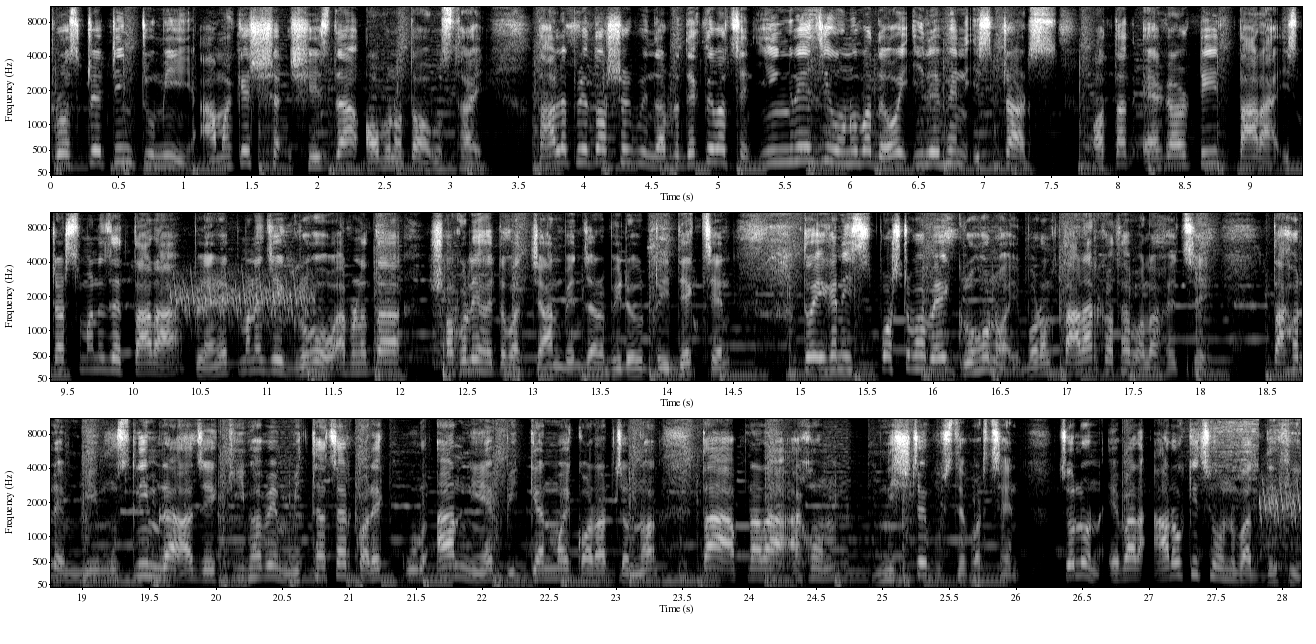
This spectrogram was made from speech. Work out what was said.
প্রস্ট্রেটিং টু মি আমাকে সেজদা অবনত অবস্থায়। তাহলে প্রিয় দর্শকবৃন্দ, আপনারা দেখতে পাচ্ছেন, ইংরেজি অনুবাদেও ইলেভেন স্টার্স অর্থাৎ এগারোটি তারা। স্টার্স মানে যে তারা প্ল্যানেট মানে যে গ্রহ, আপনারা তা সকলেই হয়তো বা জানবেন, যারা ভিডিওটি দেখছেন। তো এখানে স্পষ্টভাবে গ্রহ নয়, বরং তারার কথা বলা হয়েছে। তাহলে মুসলিমরা যে কীভাবে মিথ্যাচার করে কোরআন নিয়ে বিজ্ঞানময় করার জন্য, তা আপনারা এখন নিশ্চয়ই বুঝতে পারছেন। চলুন এবার আরও কিছু অনুবাদ দেখি।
